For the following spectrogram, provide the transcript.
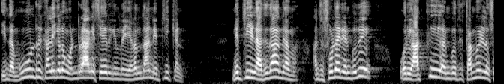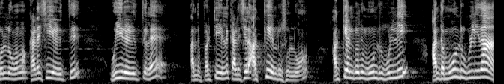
இந்த மூன்று கலைகளும் ஒன்றாக சேருகின்ற இடம்தான் நெற்றிக்கண். நெற்றியில் அதுதான் அந்த அந்த சுடர் என்பது ஒரு அக்கு என்பது தமிழில் சொல்லுவோம். கடைசி எழுத்து உயிரெழுத்தில் அந்த பட்டியலில் கடைசியில் அக்கு என்று சொல்லுவோம். அக்கு என்பது மூன்று புள்ளி. அந்த மூன்று புள்ளி தான்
